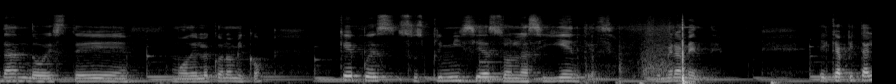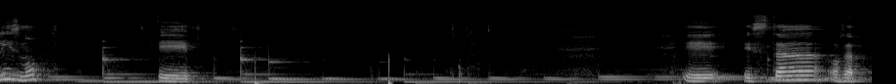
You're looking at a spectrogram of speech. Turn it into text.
dando este modelo económico que pues sus primicias son las siguientes. Primeramente, el capitalismo eh, eh, está, o sea,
